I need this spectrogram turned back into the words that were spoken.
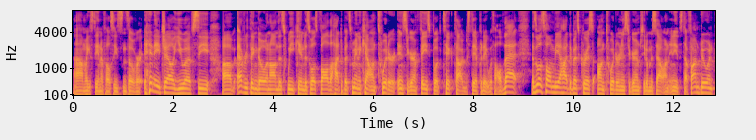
um, I guess the NFL season's over. NHL, UFC, um, everything going on this weekend, as well as follow the Hot Tip Bets main account on Twitter, Instagram, Facebook, TikTok to stay up to date with all that, as well as follow me at Hot Tip Bets Chris on Twitter and Instagram so you don't miss out on any of the stuff I'm doing,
